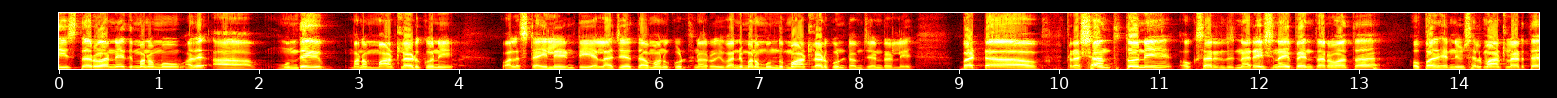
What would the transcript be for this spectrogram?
తీస్తారు అనేది మనము అదే ముందే మనం మాట్లాడుకొని వాళ్ళ స్టైల్ ఏంటి ఎలా చేద్దాం అనుకుంటున్నారు ఇవన్నీ మనం ముందు మాట్లాడుకుంటాం జనరలీ బట్ ప్రశాంత్తోనే ఒకసారి నరేషన్ అయిపోయిన తర్వాత ఓ పదిహేను నిమిషాలు మాట్లాడితే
